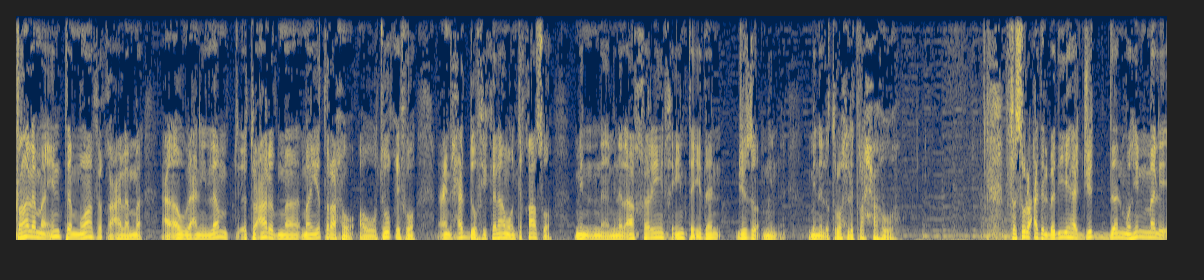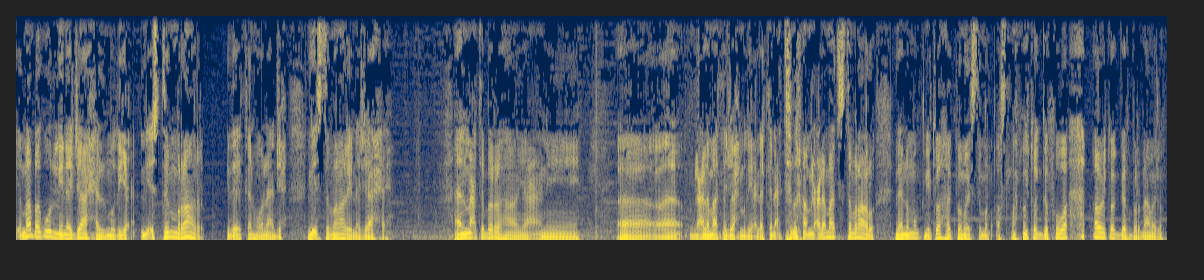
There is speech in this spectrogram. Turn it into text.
طالما أنت موافق على ما أو يعني لم تعارض ما ما يطرحه أو توقفه عند حده في كلامه وانتقاصه من من الآخرين فأنت اذا جزء من من الاطروحه اللي طرحها هو. فسرعة البديهة جدا مهمة ما بقول لنجاح المذيع لاستمرار إذا كان هو ناجح لاستمرار نجاحه. أنا ما أعتبرها يعني من علامات نجاح مذيع لكن اعتبرها من علامات استمراره لأنه ممكن يتوهق فما يستمر أصلا ويتوقف هو أو يتوقف برنامجه.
